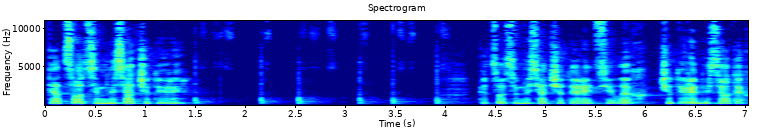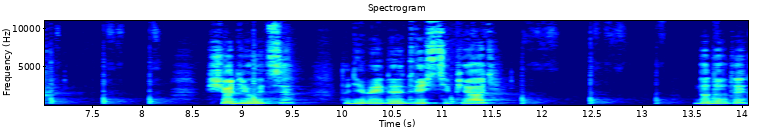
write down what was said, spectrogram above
574 574 цілих 4 десятих що ділиться? Тоді вийде 205. Додати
